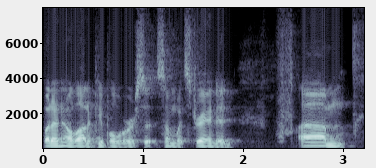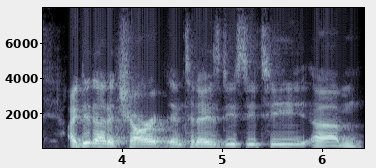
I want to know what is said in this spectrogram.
but I know a lot of people were somewhat stranded. Um, I did add a chart in today's DCT um,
